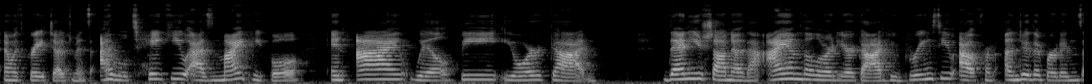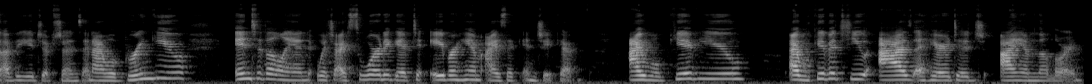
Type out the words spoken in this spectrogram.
and with great judgments. I will take you as my people, and I will be your God. Then you shall know that I am the Lord your God who brings you out from under the burdens of the Egyptians, and I will bring you into the land which I swore to give to Abraham, Isaac, and Jacob. I will give you I will give it to you as a heritage. I am the Lord.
